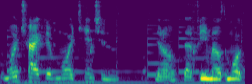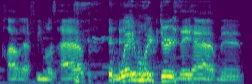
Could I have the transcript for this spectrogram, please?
the more attractive, more attention, you know, that females, the more clout that females have, the way more dirt they have, man.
